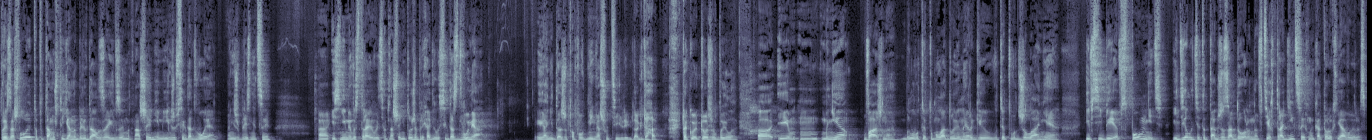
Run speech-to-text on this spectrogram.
произошло это, потому что я наблюдал за их взаимоотношениями. Их же всегда двое, они же близнецы. А, и с ними выстраивать отношения тоже приходилось всегда с двумя. И они даже по поводу меня шутили иногда. Такое тоже было. А, и мне важно было вот эту молодую энергию, вот это вот желание и в себе вспомнить, и делать это также задорно, в тех традициях, на которых я вырос.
